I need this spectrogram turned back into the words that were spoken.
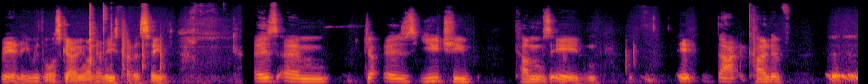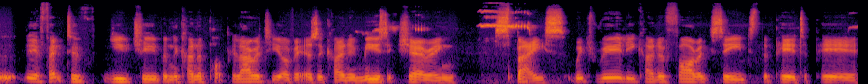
really with what's going on in these kind of scenes. As um, as YouTube comes in, it that kind of the effect of YouTube and the kind of popularity of it as a kind of music sharing space, which really kind of far exceeds the peer to peer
